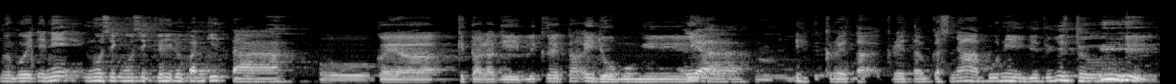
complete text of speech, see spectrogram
ngeguit ini ngusik-ngusik kehidupan kita. Oh, kayak kita lagi beli kereta, eh diomongin. Iya. Hmm. Ih, kereta kereta bekas nyabu nih gitu-gitu. Ih,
